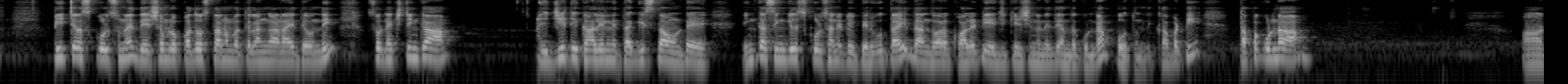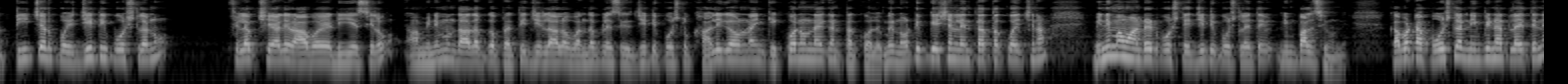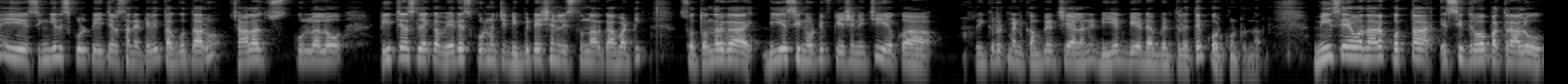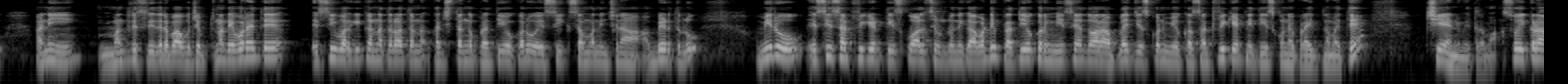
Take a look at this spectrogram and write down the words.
టీచర్ స్కూల్స్ ఉన్నాయి. దేశంలో పదో స్థానంలో తెలంగాణ అయితే ఉంది. సో నెక్స్ట్ ఇంకా ఎడ్జిటి ఖాళీలని తగ్గిస్తూ ఉంటే ఇంకా సింగిల్ స్కూల్స్ అనేటివి పెరుగుతాయి దాని ద్వారా క్వాలిటీ ఎడ్యుకేషన్ అనేది అందకుండా పోతుంది. కాబట్టి తప్పకుండా ఆ టీచర్ ఎడ్జిటి పోస్టులను ఫిలప్ చేయాలి రాబోయే డిఎస్సిలో మినిమం దాదాపుగా ప్రతి జిల్లాలో వంద ప్లస్ ఎస్జిటి పోస్టులు ఖాళీగా ఉన్నాయి ఇంక ఎక్కువ ఉన్నాయి కానీ తక్కువ లేవు. మీరు నోటిఫికేషన్లు ఎంత తక్కువ ఇచ్చినా మినిమం హండ్రెడ్ పోస్ట్ ఎస్జిటి పోస్టులు అయితే నింపాల్సి ఉంది. కాబట్టి ఆ పోస్టులను నింపినట్లయితేనే ఈ సింగిల్ స్కూల్ టీచర్స్ అనేటివి తగ్గుతారు. చాలా స్కూళ్ళలో టీచర్స్ లేక వేరే స్కూల్ నుంచి డిప్యుటేషన్లు ఇస్తున్నారు కాబట్టి సో తొందరగా డిఎస్సి నోటిఫికేషన్ ఇచ్చి ఈ యొక్క రిక్రూట్మెంట్ కంప్లీట్ చేయాలని డిఎడ్ బిఎడ్ అభ్యర్థులు అయితే కోరుకుంటున్నారు. మీ సేవ ద్వారా కొత్త ఎస్సీ ధృవపత్రాలు అని మంత్రి శ్రీధర్ బాబు చెప్తున్నారు. ఎవరైతే ఎస్సీ వర్గీకరణ తర్వాత ఖచ్చితంగా ప్రతి ఒక్కరూ ఎస్సీకి సంబంధించిన అభ్యర్థులు మీరు ఎస్సీ సర్టిఫికేట్ తీసుకోవాల్సి ఉంటుంది కాబట్టి ప్రతి ఒక్కరు మీ సేవ ద్వారా అప్లై చేసుకొని మీ యొక్క సర్టిఫికేట్ని తీసుకునే ప్రయత్నం అయితే చేయండి మిత్రమా. సో ఇక్కడ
